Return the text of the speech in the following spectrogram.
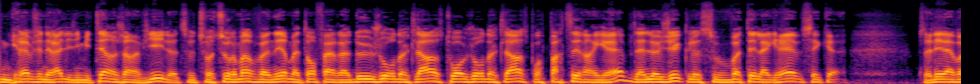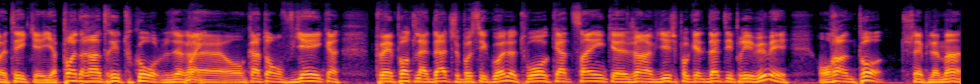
une grève générale illimitée en janvier, là, tu, tu vas-tu vraiment revenir, mettons, faire euh, deux jours de classe, trois jours de classe pour partir en grève? La logique, là, si vous votez la grève, c'est que vous allez la voter, qu'il n'y a pas de rentrée tout court. Je veux dire, Oui. euh, on- quand on vient, quand peu importe la date, je sais pas c'est quoi, le 3, 4, 5 euh, janvier, je sais pas quelle date est prévue, mais on rentre pas, tout simplement.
